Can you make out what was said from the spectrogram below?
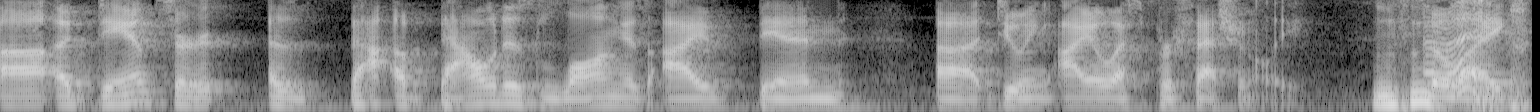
uh, a dancer as ba- about as long as I've been uh, doing iOS professionally. So Alright. like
